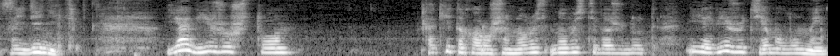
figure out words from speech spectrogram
соединить. Я вижу, что какие-то хорошие новости, вас ждут. И я вижу тему Луны.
